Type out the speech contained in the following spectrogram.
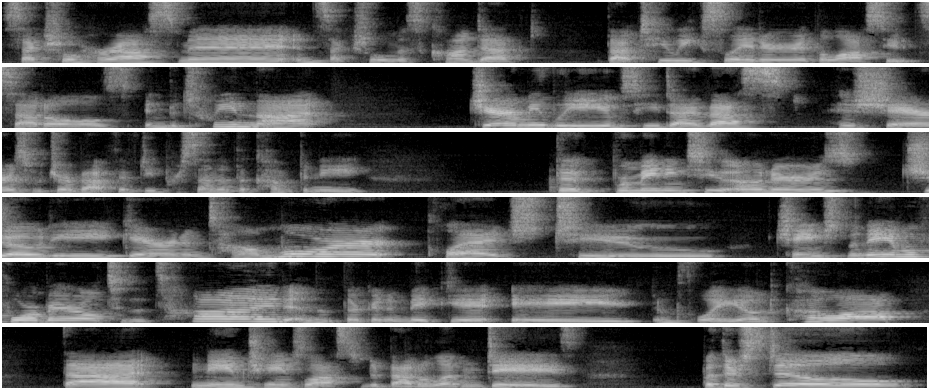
sexual harassment and sexual misconduct. About two weeks later, the lawsuit settles. In between that, Jeremy leaves. He divests his shares, which are about 50% of the company. The remaining two owners, Jody, Geren, and Tal Mor, pledged to change the name of Four Barrel to the Tide, and that they're going to make it a employee-owned co-op. That name change lasted about 11 days, but they're still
